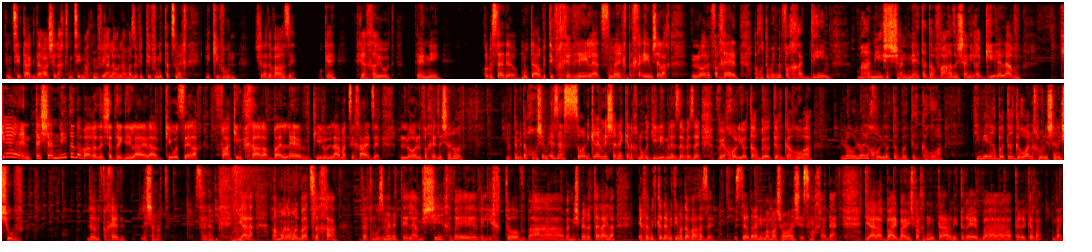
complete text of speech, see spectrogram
תמצאי את ההגדרה שלך, תמצאי מה את מביאה לעולם הזה, ותבני את עצמך לכיוון של הדבר הזה, אוקיי? קחי אחריות, תהני, הכל בסדר, מותר, ותבחרי לעצמך את החיים שלך, לא לפחד. אנחנו תמיד מפחדים, מה, אני אשנה את הדבר הזה שאני רגיל אליו? כן, תשני את הדבר הזה שאת רגילה אליו, כי הוא עושה לך פאקינג חרא בלב, כאילו, למה צריכה את זה? לא לפחד לשנות. כאילו, תמיד אנחנו חושבים איזה אסון יקרה אם נשנה, כי אנחנו רגילים לזה וזה, ויכול להיות הרבה יותר גרוע. לא, לא יכול להיות הרבה יותר גרוע. אם יהיה הרבה יותר גרוע, אנחנו נשנה שוב. לא לפחד, לשנות. בסדר? יאללה, המון המון בהצלחה. ואת מוזמנת אה, להמשיך ו- ולכתוב ב- במשמרת הלילה איך את מתקדמת עם הדבר הזה. בסדר? אני ממש ממש אשמח לדעת. יאללה, ביי ביי משפחת מותר, נתראה בפרק הבא. ביי.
